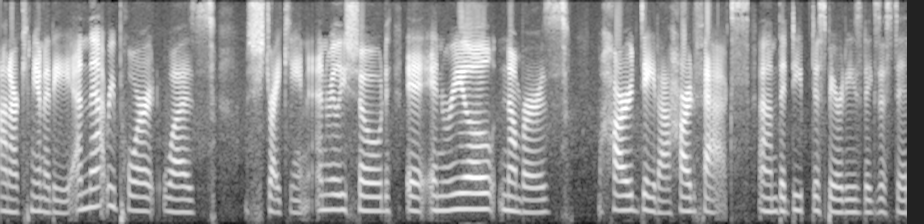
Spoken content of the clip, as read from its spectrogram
on our community, and that report was striking and really showed it in real numbers hard data, hard facts, um, the deep disparities that existed.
